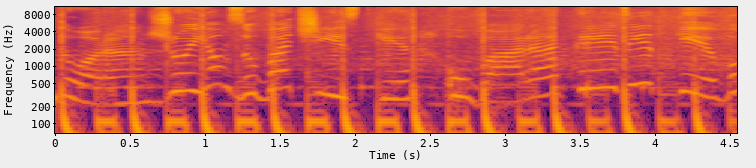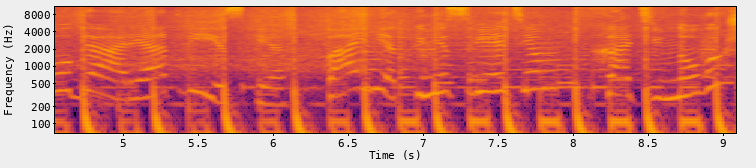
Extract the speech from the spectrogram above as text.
помидора Жуем зубочистки. У бара кредитки В угаре от виски Пайетками светим Хотим новых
